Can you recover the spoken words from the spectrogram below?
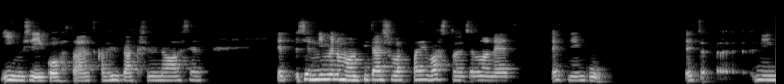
ihmisiä kohtaan, jotka hyväksyy nämä asiat. Että sen nimenomaan pitäisi olla päinvastoin sellainen, että, että niin kuin, äh, niin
